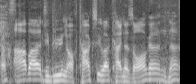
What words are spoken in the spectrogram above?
Ja. Aber sie blühen auch tagsüber, keine Sorge. Ne?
